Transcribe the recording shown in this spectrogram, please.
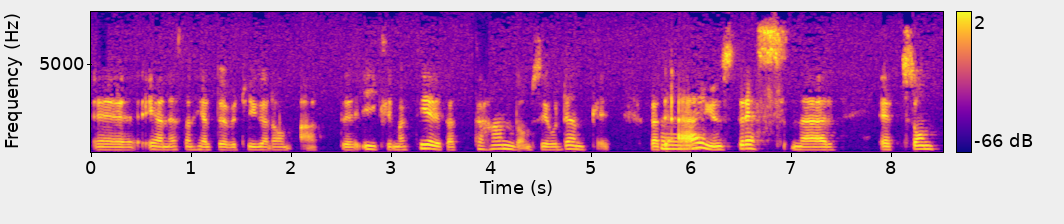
eh, är jag nästan helt övertygad om, att eh, i klimakteriet att ta hand om sig ordentligt. För att mm. det är ju en stress när ett sånt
